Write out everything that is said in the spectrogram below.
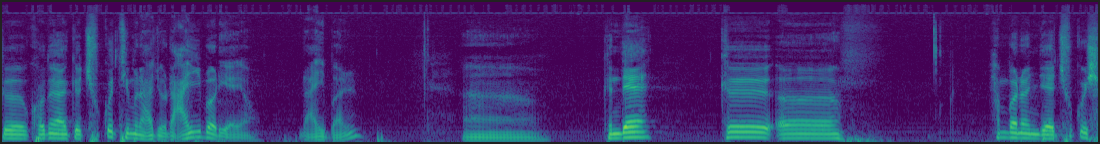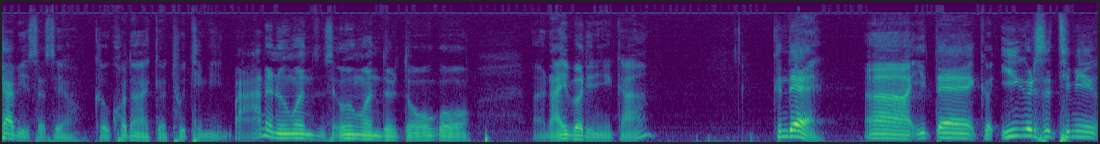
그 고등학교 축구팀은 아주 라이벌이에요. 라이벌. 어, 근데 그 어, 한 번은 이제 축구 시합이 있었어요. 그 고등학교 두 팀이 많은 응원 응원들도 오고 어, 라이벌이니까. 근데 아, 이때 그 이글스 팀이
